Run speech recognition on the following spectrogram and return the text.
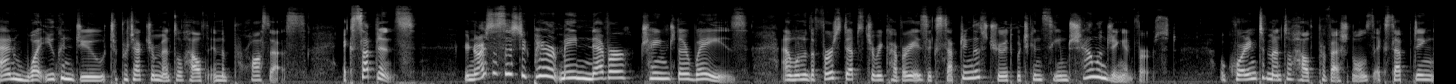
and what you can do to protect your mental health in the process. Acceptance. Your narcissistic parent may never change their ways, and one of the first steps to recovery is accepting this truth, which can seem challenging at first. According to mental health professionals, accepting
